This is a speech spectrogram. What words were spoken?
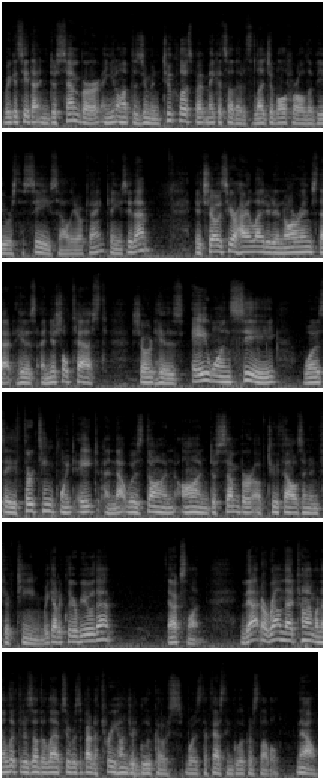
We can see that in December, and you don't have to zoom in too close, but make it so that it's legible for all the viewers to see, Sally, okay? Can you see that? It shows here highlighted in orange that his initial test showed his A1C was a 13.8 and that was done on December of 2015. We got a clear view of that? Excellent. That around that time when I looked at his other labs, it was about a 300 glucose was the fasting glucose level. Now,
